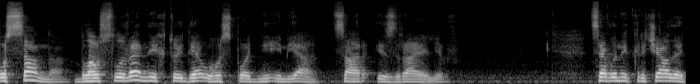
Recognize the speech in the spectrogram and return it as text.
Осанна, благословений, хто йде у Господнє ім'я, цар Ізраїлів. Це вони кричали,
